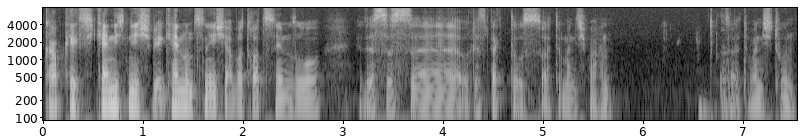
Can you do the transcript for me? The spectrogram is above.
Cupcakes, ich kenne dich nicht, wir kennen uns nicht, aber trotzdem so, das ist äh, respektlos, sollte man nicht machen. Sollte man nicht tun.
